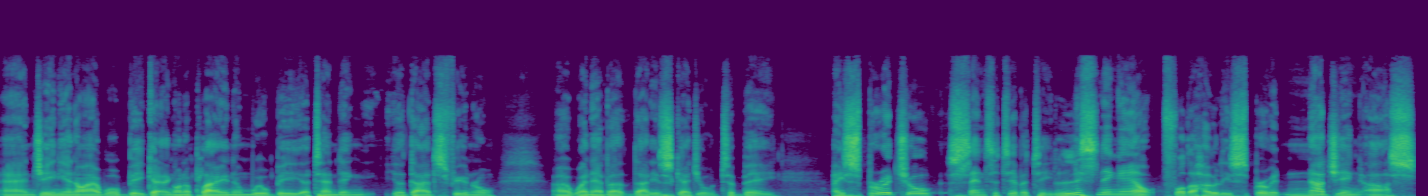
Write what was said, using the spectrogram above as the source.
And Jeannie and I will be getting on a plane and we'll be attending your dad's funeral uh, whenever that is scheduled to be. A spiritual sensitivity, listening out for the Holy Spirit, nudging us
